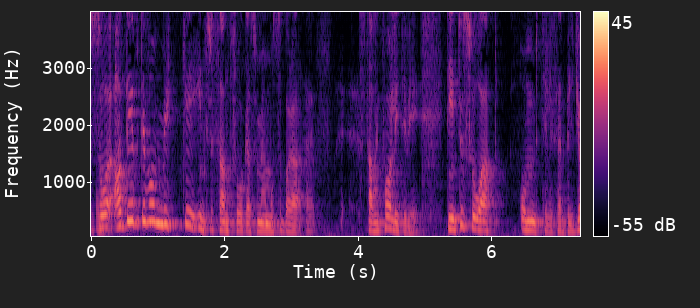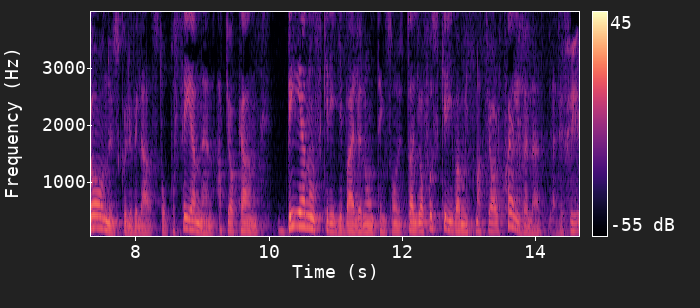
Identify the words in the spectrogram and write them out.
Så ja, det, det var en mycket intressant fråga som jag måste bara eh, stanna kvar lite vid. Det är inte så att om till exempel jag nu skulle vilja stå på scenen att jag kan be någon skriva eller någonting sånt utan jag får skriva mitt material själv eller? Ja, det,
